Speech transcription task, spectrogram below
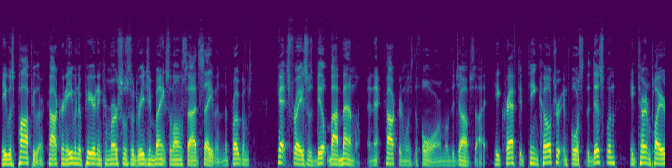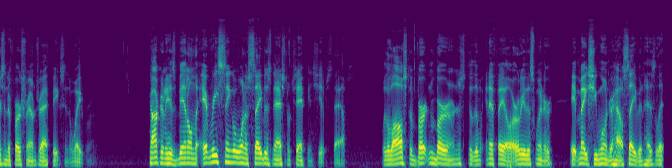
He was popular. Cochran even appeared in commercials with Region Banks alongside Saban. The program's catchphrase was built by Bama, and that Cochran was the forearm of the job site. He crafted team culture, enforced the discipline. He turned players into first round draft picks in the weight room. Cochran has been on the, every single one of Saban's national championship staffs. With the loss of Burton Burns to the NFL earlier this winter, it makes you wonder how Saban has le-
